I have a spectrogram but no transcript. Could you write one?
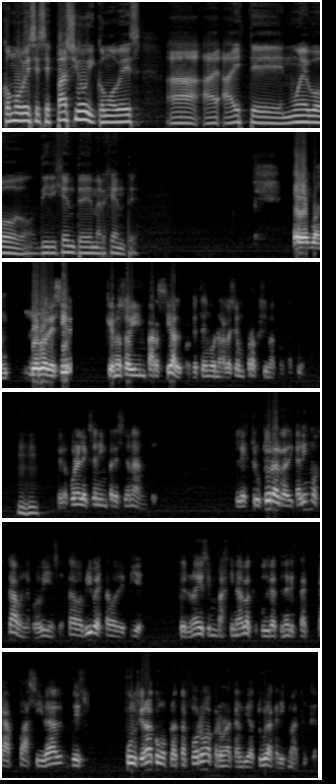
¿Cómo ves ese espacio y cómo ves a, este nuevo dirigente emergente? Eh, bueno, debo decir que no soy imparcial porque tengo una relación próxima con Facundo. Pero fue una elección impresionante. La estructura del radicalismo estaba en la provincia, estaba viva, estaba de pie, pero nadie se imaginaba que pudiera tener esta capacidad de funcionar como plataforma para una candidatura carismática.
